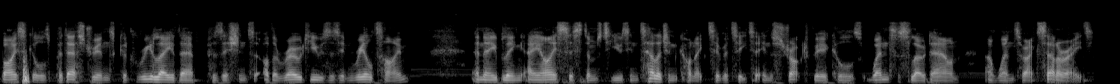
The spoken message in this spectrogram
bicycles, pedestrians could relay their position to other road users in real time, enabling AI systems to use intelligent connectivity to instruct vehicles when to slow down and when to accelerate.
